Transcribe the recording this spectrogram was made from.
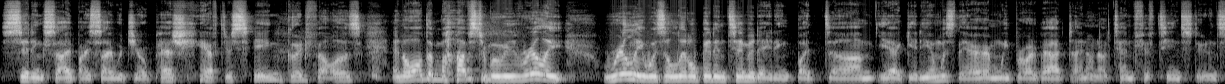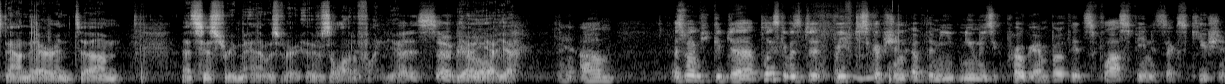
sitting side by side with Joe Pesci after seeing Goodfellas and all the mobster movies. Really, really was a little bit intimidating. But um, yeah, Gideon was there, and we brought about I don't know 10, 15 students down there, and um, that's history, man. It was very, it was a lot of fun. Yeah, That is so cool. yeah, yeah, yeah. Yeah, Um, I was wondering if you could uh, please give us a brief description of the mu- new music program, both its philosophy and its execution.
